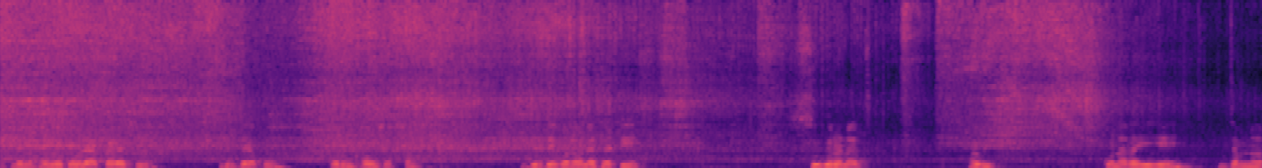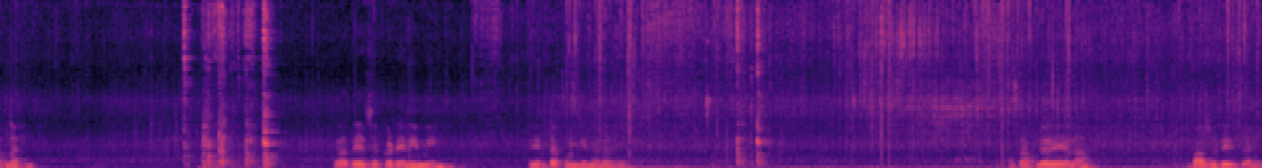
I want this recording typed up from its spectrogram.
आपल्याला हवे तेवढ्या आकाराचे धिरडे आपण करून खाऊ शकता. धिरडे बनवण्यासाठी सुगरणच हवी. कोणालाही हे जमणार नाही. तर आता याच्या कडेने मी तेल टाकून घेणार आहे. आता आपल्याला याला भाजू द्यायचं आहे.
